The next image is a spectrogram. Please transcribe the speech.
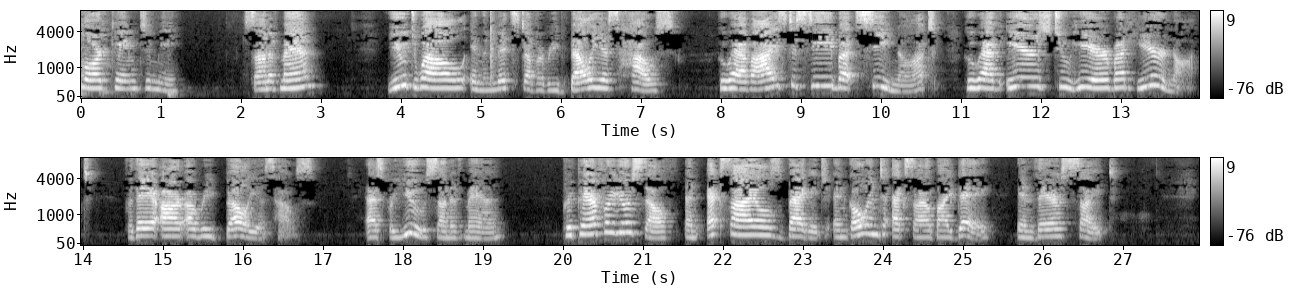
Lord came to me Son of man, you dwell in the midst of a rebellious house, who have eyes to see but see not, who have ears to hear but hear not, for they are a rebellious house. As for you, Son of man, prepare for yourself an exile's baggage and go into exile by day in their sight.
